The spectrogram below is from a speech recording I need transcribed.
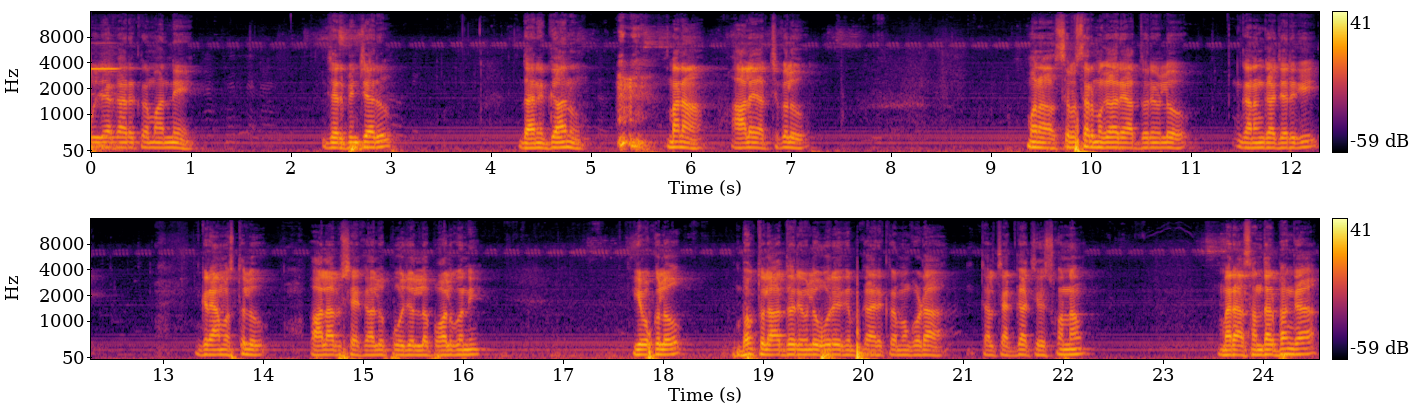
పూజా కార్యక్రమాన్ని జరిపించారు. దానికి గాను మన ఆలయ అర్చకులు మన శివశర్మ గారి ఆధ్వర్యంలో ఘనంగా జరిగి గ్రామస్తులు పాలాభిషేకాలు పూజల్లో పాల్గొని యువకులు భక్తుల ఆధ్వర్యంలో ఊరేగింపు కార్యక్రమం కూడా చాలా చక్కగా చేసుకున్నాం. మరి ఆ సందర్భంగా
